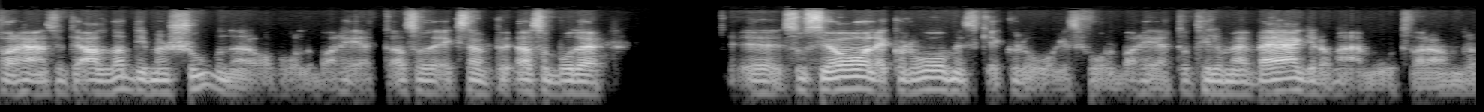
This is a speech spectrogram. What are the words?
tar hänsyn till alla dimensioner av hållbarhet. Alltså, exempel, alltså både eh, social, ekonomisk, ekologisk hållbarhet och till och med väger de här mot varandra.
